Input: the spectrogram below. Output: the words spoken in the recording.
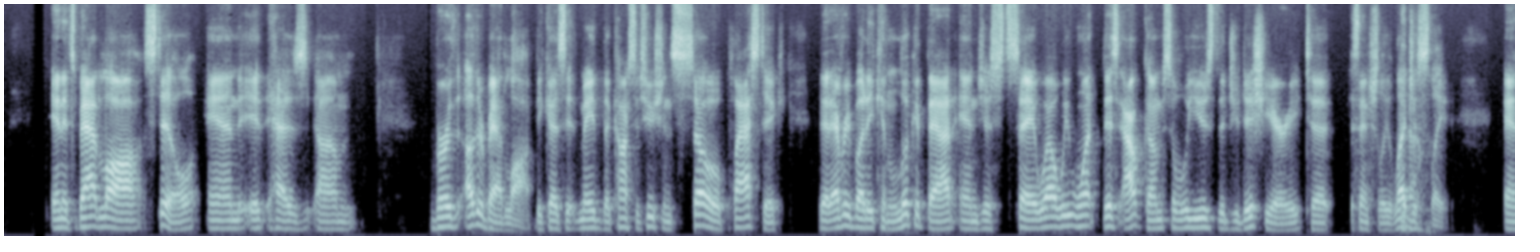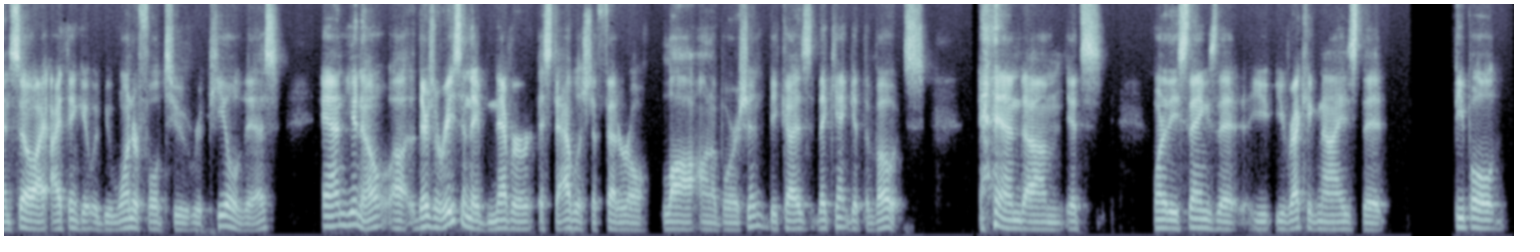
and it's bad law still, and it has um, birthed other bad law because it made the Constitution so plastic that everybody can look at that and just say, well, we want this outcome, so we'll use the judiciary to essentially legislate. Yeah. And so I, I, think it would be wonderful to repeal this and you know, uh, there's a reason they've never established a federal law on abortion because they can't get the votes. And um, it's one of these things that you, you recognize that people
